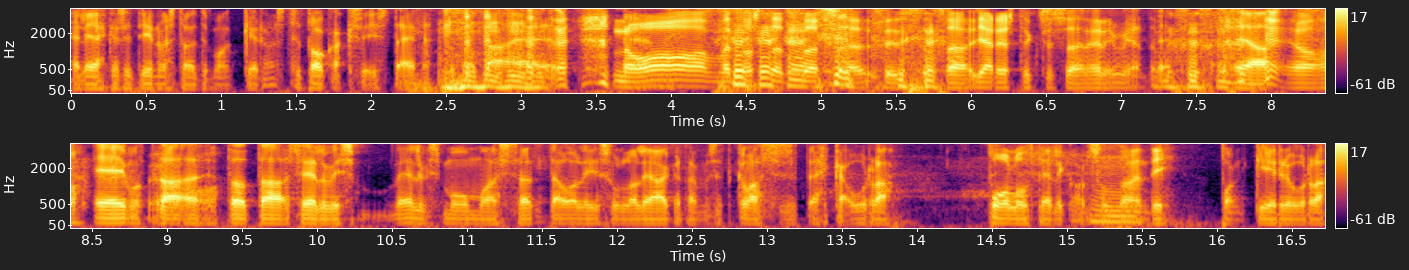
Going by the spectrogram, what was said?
Eli ehkä sitten investointipankkiri on sit se tokaksi siistein. Että tota, No, mä tosta, tosta siis tota, järjestyksessä on eri mieltä. Joo. Joo. Ei, mutta Joo. tota, selvisi, selvisi muun muassa, että oli, sulla oli aika tämmöiset klassiset ehkä urapolut, eli konsultointi, pankkiiriura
